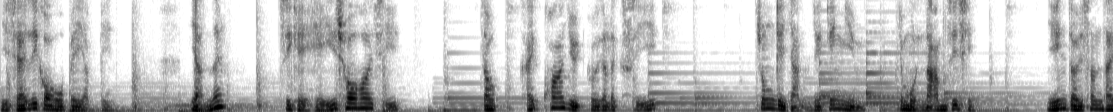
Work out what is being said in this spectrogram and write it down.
而且呢个奥秘入边人呢，自其起初开始就喺跨越佢嘅历史中嘅人嘅经验嘅门槛之前，已经对身体嘅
